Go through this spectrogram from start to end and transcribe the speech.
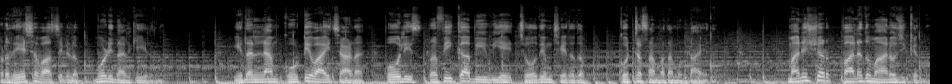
പ്രദേശവാസികളും മൊഴി നൽകിയിരുന്നു. ഇതെല്ലാം കൂട്ടി വായിച്ചാണ് പോലീസ് റഫീഖ ബീവിയെ ചോദ്യം ചെയ്തതും കുറ്റസമ്മതമുണ്ടായത്. മനുഷ്യർ പലതും ആലോചിക്കുന്നു.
